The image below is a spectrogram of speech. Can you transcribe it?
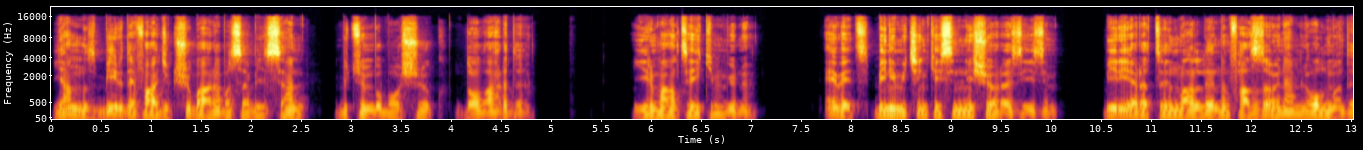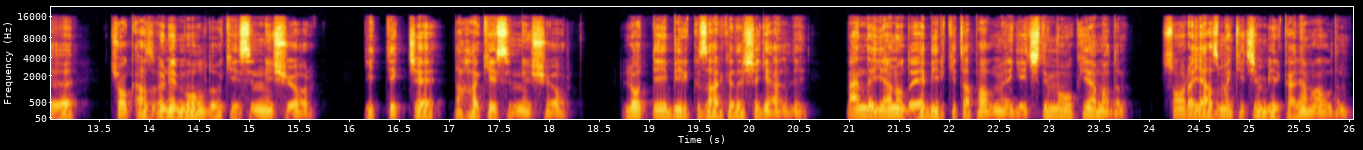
yalnız bir defacık şu bağra basabilsen, bütün bu boşluk dolardı. 26 Ekim günü. Evet, benim için kesinleşiyor azizim. Bir yaratığın varlığının fazla önemli olmadığı, çok az önemi olduğu kesinleşiyor. Gittikçe daha kesinleşiyor. Lot diye bir kız arkadaşı geldi. Ben de yan odaya bir kitap almaya geçtim ve okuyamadım. Sonra yazmak için bir kalem aldım.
